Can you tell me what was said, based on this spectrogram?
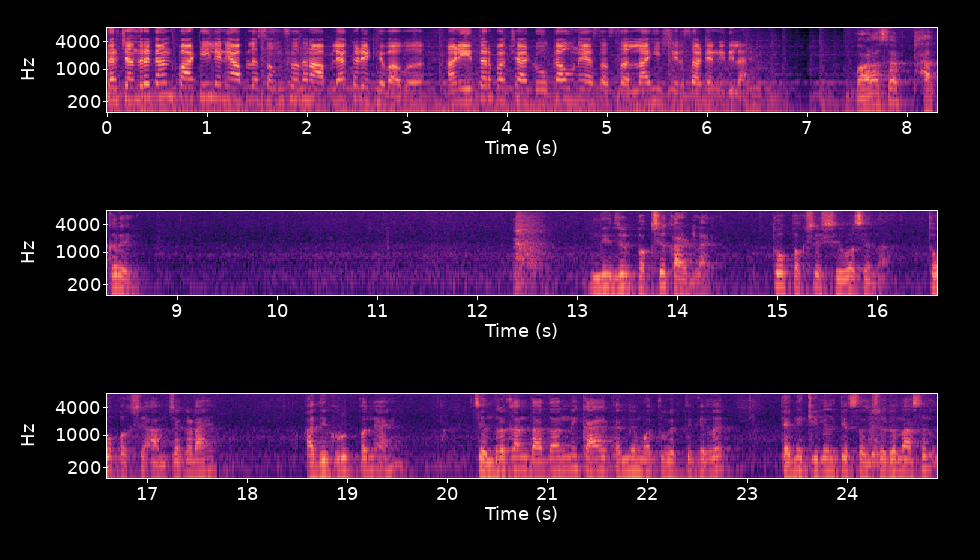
तर चंद्रकांत पाटील यांनी आपलं संशोधन आपल्याकडे ठेवावं आणि इतर पक्षात डोकावू नये असा सल्लाही शिरसाट यांनी दिलाय. बाळासाहेब ठाकरे नी जो पक्ष काढलाय तो पक्ष शिवसेना तो पक्ष आमच्याकडे आहे अधिकृतपणे आहे. चंद्रकांत दादांनी काय त्यांनी मत व्यक्त केलं त्यांनी केलेलं ते संशोधन असेल.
